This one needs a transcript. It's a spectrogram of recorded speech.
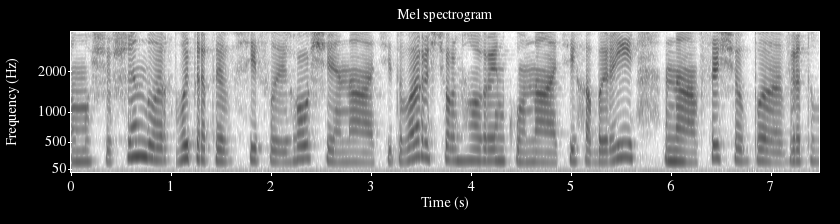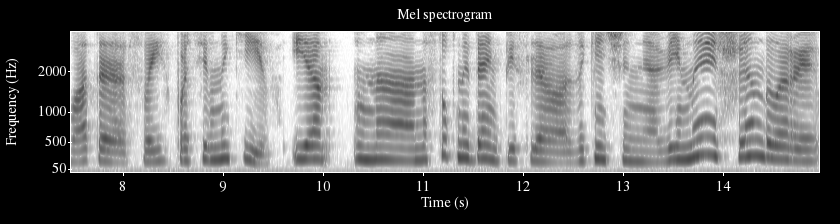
тому що Шиндлер витратив всі свої гроші на ці товари з чорного ринку, на ці хабарі, на все, щоб е, врятувати своїх працівників. І на наступний день після закінчення війни Шиндлери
